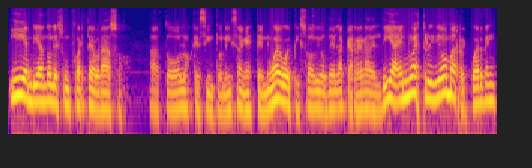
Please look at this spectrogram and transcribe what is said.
y enviándoles un fuerte abrazo a todos los que sintonizan este nuevo episodio de la carrera del día en nuestro idioma. Recuerden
